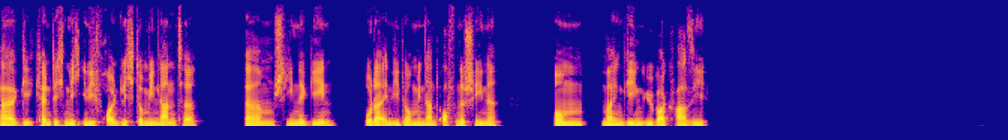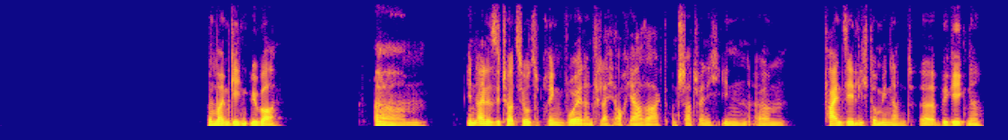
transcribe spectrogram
äh, könnte ich nicht in die freundlich-dominante, ähm, Schiene gehen oder in die dominant offene Schiene, um mein Gegenüber quasi um meinem Gegenüber ähm, in eine Situation zu bringen, wo er dann vielleicht auch „ja“ sagt, anstatt wenn ich ihn, ähm, feindselig dominant, äh, begegne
